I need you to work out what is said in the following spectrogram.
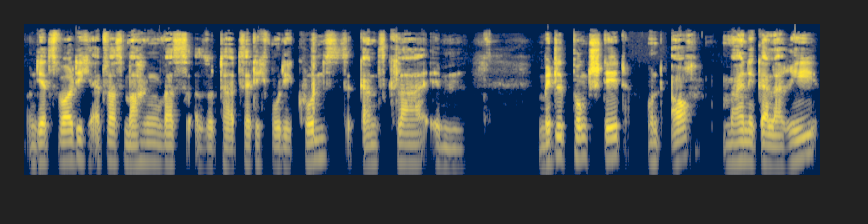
Und jetzt wollte ich etwas machen, was also tatsächlich, wo die Kunst ganz klar im Mittelpunkt steht und auch meine Galerie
